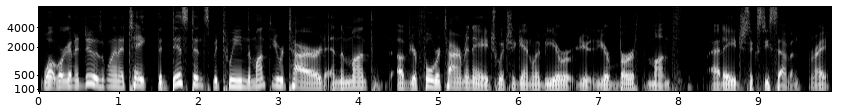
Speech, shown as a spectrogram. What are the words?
what we're going to do is we're going to take the distance between the month you retired and the month of your full retirement age, which again would be your your, your birth month at age 67, right?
